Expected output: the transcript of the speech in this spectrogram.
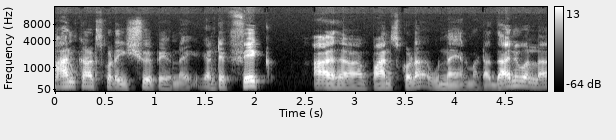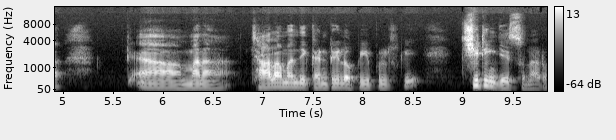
పాన్ కార్డ్స్ కూడా ఇష్యూ అయిపోయి ఉన్నాయి. అంటే ఫేక్ పాన్స్ కూడా ఉన్నాయి అన్నమాట. దానివల్ల మన చాలామంది కంట్రీలో పీపుల్స్కి చీటింగ్ చేస్తున్నారు.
